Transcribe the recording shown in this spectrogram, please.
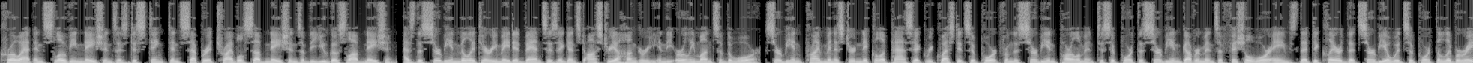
Croat and Slovene nations as distinct and separate tribal sub-nations of the Yugoslav nation. As the Serbian military made advances against Austria-Hungary in the early months of the war, Serbian Prime Minister Nikola Pasic requested support from the Serbian parliament to support the Serbian government's official war aims that declared that Serbia would support the liberation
